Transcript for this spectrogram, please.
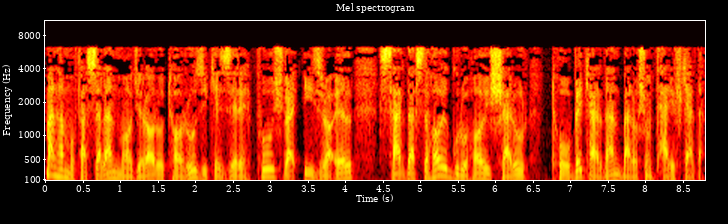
من هم مفصلا ماجرا رو تا روزی که زره پوش و ایزرائیل سردسته های گروه های شرور توبه کردن براشون تعریف کردم.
